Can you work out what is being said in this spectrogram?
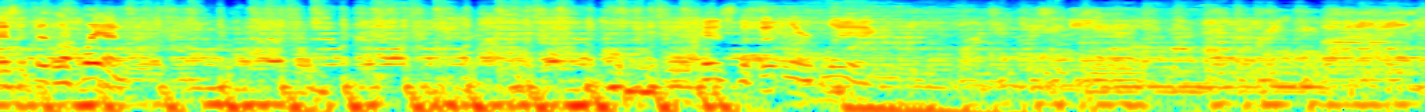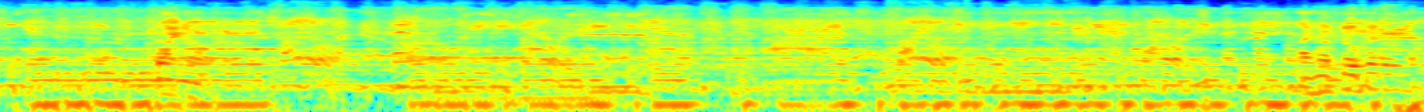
Is the fiddler playing? Is the fiddler playing? Why not? I have no fiddle.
